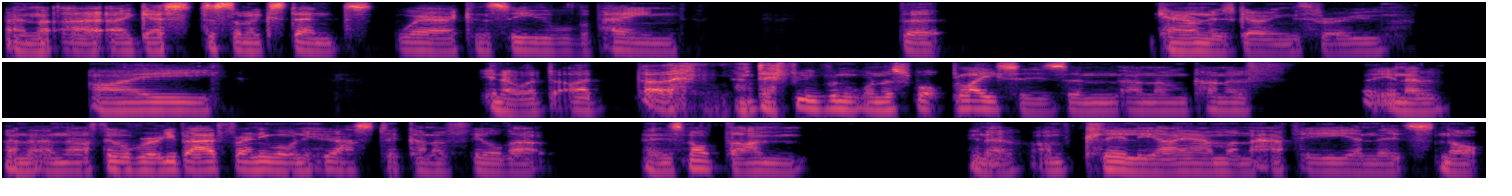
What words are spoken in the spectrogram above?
And I, I, guess to some extent, where I can see all the pain that Karen is going through, I, you know, I, I, I definitely wouldn't want to swap places, and and I'm kind of, you know, and and I feel really bad for anyone who has to kind of feel that. And it's not that I'm, you know, I'm clearly I am unhappy, and it's not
